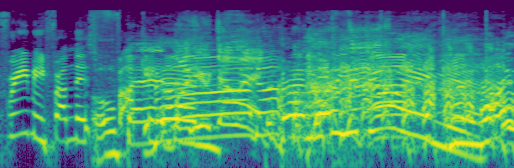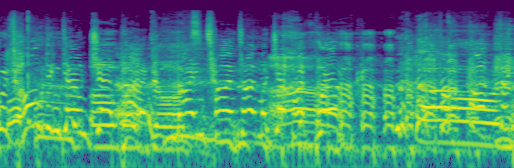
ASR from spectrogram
Free me from this oh, fucking. What are you doing? Ben, what are you doing? I was holding down oh, jetpack the entire time. My jetpack broke. Oh, that was the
